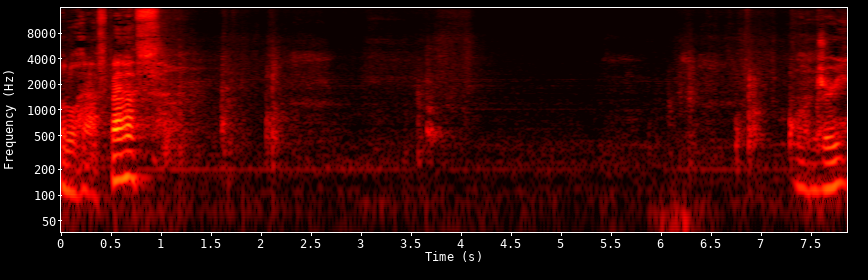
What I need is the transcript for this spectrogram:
Little half bath. Laundry.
